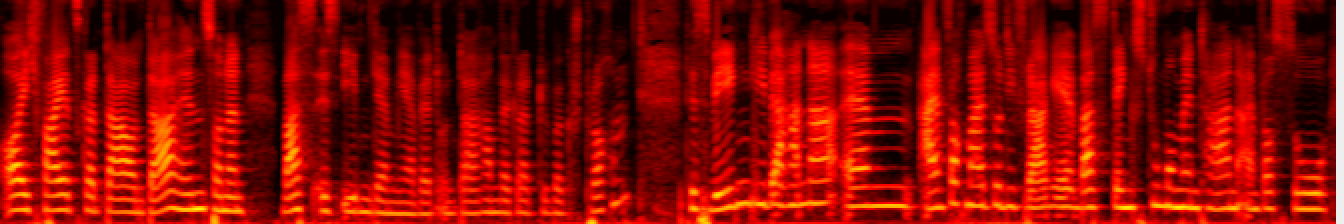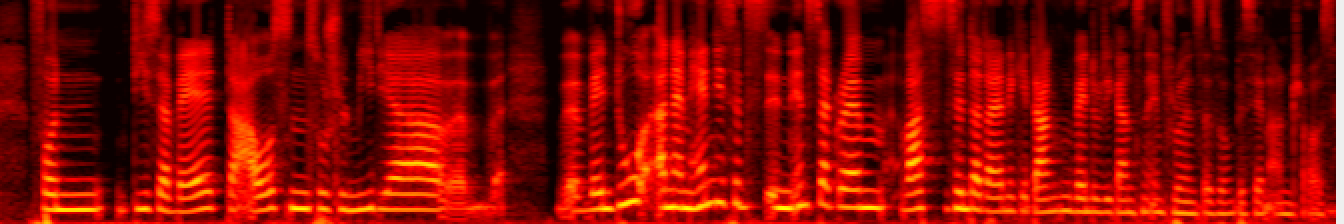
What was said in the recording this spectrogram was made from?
oh, ich fahre jetzt gerade da und dahin, sondern was ist eben der Mehrwert? Und da haben wir gerade drüber gesprochen. Deswegen, liebe Hanna, ähm, einfach mal so die Frage, was denkst du momentan einfach so von dieser Welt da außen, Social Media? Äh, wenn du an deinem Handy sitzt in Instagram, was sind da deine Gedanken, wenn du die ganzen Influencer so ein bisschen anschaust?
